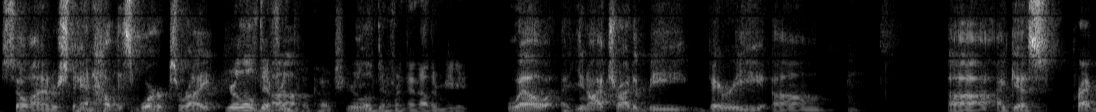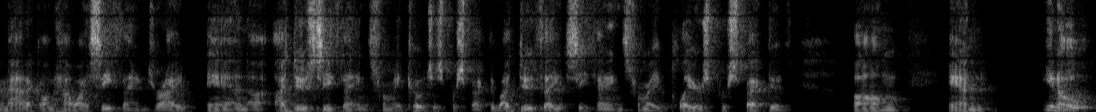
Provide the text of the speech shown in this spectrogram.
so I understand how this works, right? You're a little different, uh, though, Coach. You're a little different than other media. Well, you know, I try to be very um, uh, I guess, pragmatic on how I see things, right? And uh, I do see things from a coach's perspective. I do th- see things from a player's perspective. Um, and you know,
